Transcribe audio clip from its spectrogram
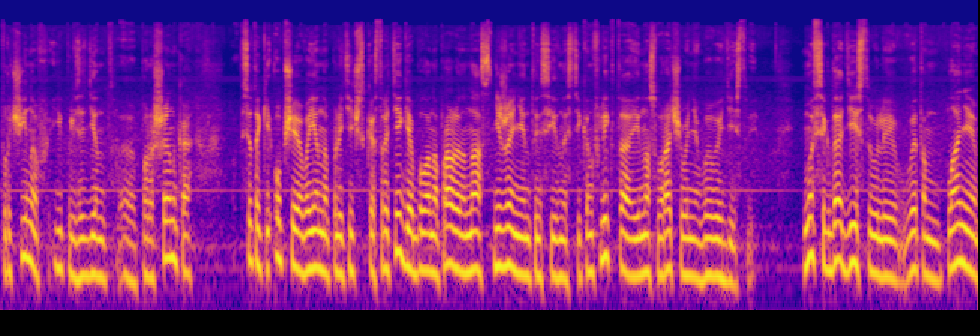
Турчинов, и президент э, Порошенко, все-таки общая военно-политическая стратегия была направлена на снижение интенсивности конфликта и на сворачивание боевых действий. Мы всегда действовали в этом плане,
